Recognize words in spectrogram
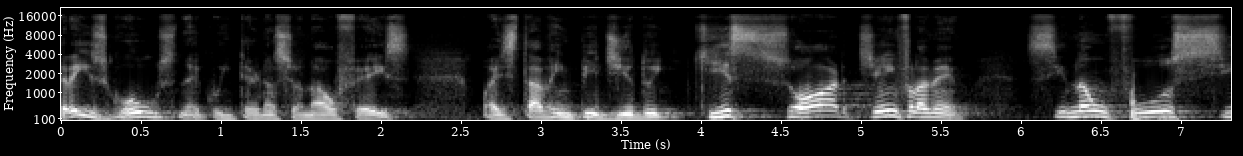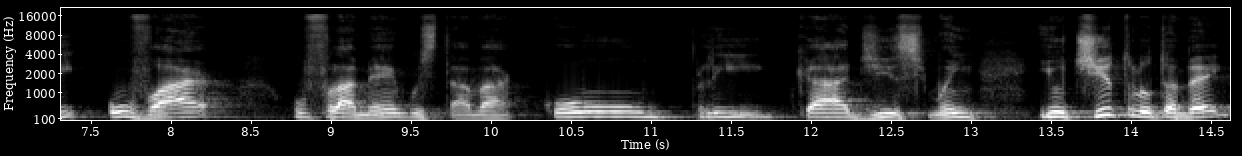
três gols né, que o Internacional fez, mas estava impedido. Que sorte, hein, Flamengo? Se não fosse o VAR, o Flamengo estava complicadíssimo, hein? E o título também,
